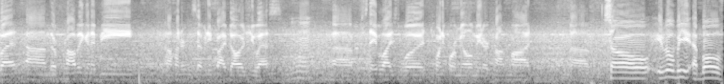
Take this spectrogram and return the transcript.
But um, they're probably going to be 175 dollars US. Uh, stabilized wood, 24 millimeter comp mod. Um, so it will be above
